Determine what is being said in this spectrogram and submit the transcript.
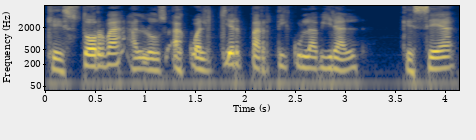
que estorba a, cualquier partícula viral que sea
